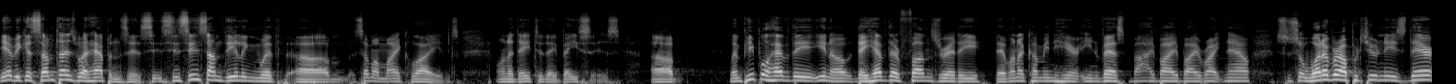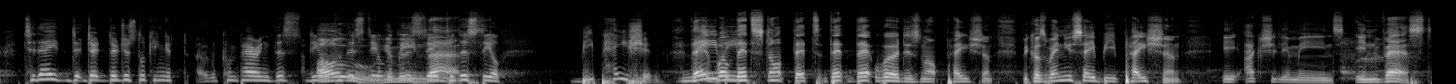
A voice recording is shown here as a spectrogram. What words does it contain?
Yeah, because sometimes what happens is since, since I'm dealing with um, some of my clients on a day-to-day basis, um, when people have the you know they have their funds ready, they want to come in here, invest, buy, buy, buy right now. So, so whatever opportunity is there today, they're, they're just looking at uh, comparing this deal to this Oh, deal to this deal to this deal. Be patient. That- well, that's not that, that that word is not patient because when you say be patient, it actually means invest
